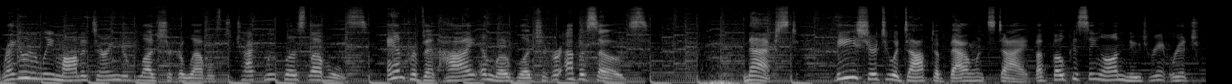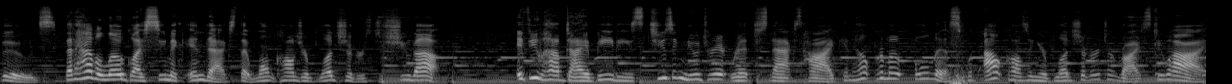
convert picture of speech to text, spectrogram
regularly monitoring your blood sugar levels to track glucose levels and prevent high and low blood sugar episodes. Next, be sure to adopt a balanced diet by focusing on nutrient rich foods that have a low glycemic index that won't cause your blood sugars to shoot up. If you have diabetes, choosing nutrient rich snacks high can help promote fullness without causing your blood sugar to rise too high.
